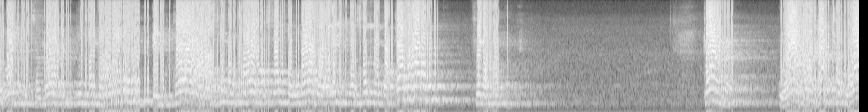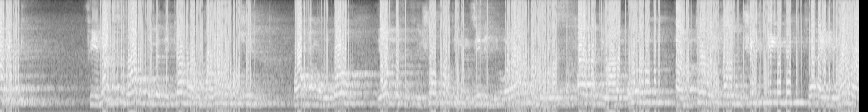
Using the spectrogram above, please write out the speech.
وبين سماء تضمره إن قال رسول الله صلى الله عليه وسلم قولا فلا به. كان وهذا هج ذلك في نفس الوقت الذي كان هارون الرشيد رحمه الله يقف في شرفة منزله وينظر إلى السحابة ويقول أمطري حيث شئت فأينما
